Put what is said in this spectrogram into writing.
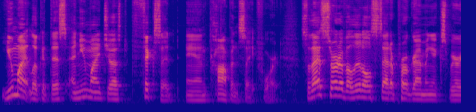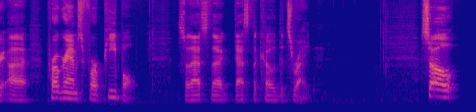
You might look at this and you might just fix it and compensate for it. So that's sort of a little set of programming experience, uh, programs for people. So that's the, that's the code that's right. So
